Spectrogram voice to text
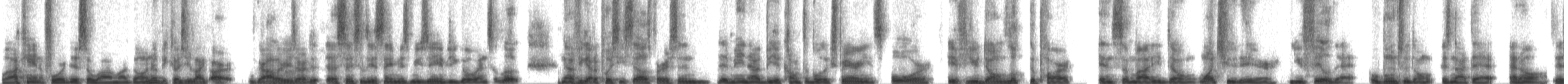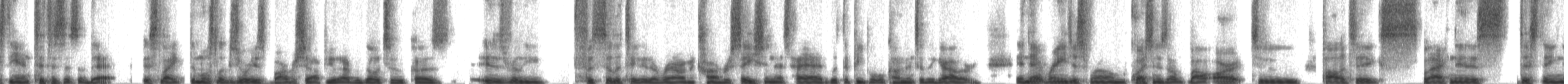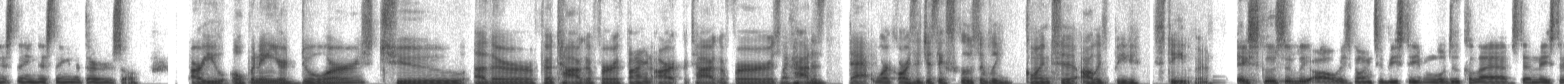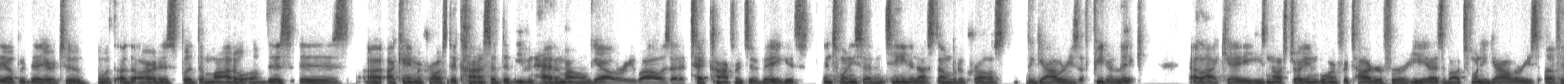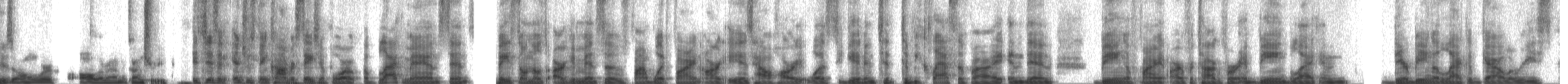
well, I can't afford this, so why am I going in? Because you like art. Galleries uh-huh. are essentially the same as museums. You go in to look. Now, if you got a pushy salesperson, that may not be a comfortable experience. Or if you don't look the part, and somebody don't want you there, you feel that. Ubuntu don't is not that at all. It's the antithesis of that. It's like the most luxurious barbershop you'll ever go to because it is really facilitated around a conversation that's had with the people who come into the gallery. And that ranges from questions about art to politics, blackness, this thing, this thing, this thing, and the third. So are you opening your doors to other photographers, fine art photographers? Like, how does that work? Or is it just exclusively going to always be Stephen? Exclusively always going to be Stephen. We'll do collabs that may stay up a day or two with other artists, but the model of this is uh, I came across the concept of even having my own gallery while I was at a tech conference in Vegas in 2017, and I stumbled across the galleries of Peter Lik LIK. He's an Australian born photographer. He has about 20 galleries of his own work all around the country. It's just an interesting conversation for a, a black man since based on those arguments of fine, what fine art is, how hard it was to get into to be classified, and then being a fine art photographer and being black and there being a lack of galleries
